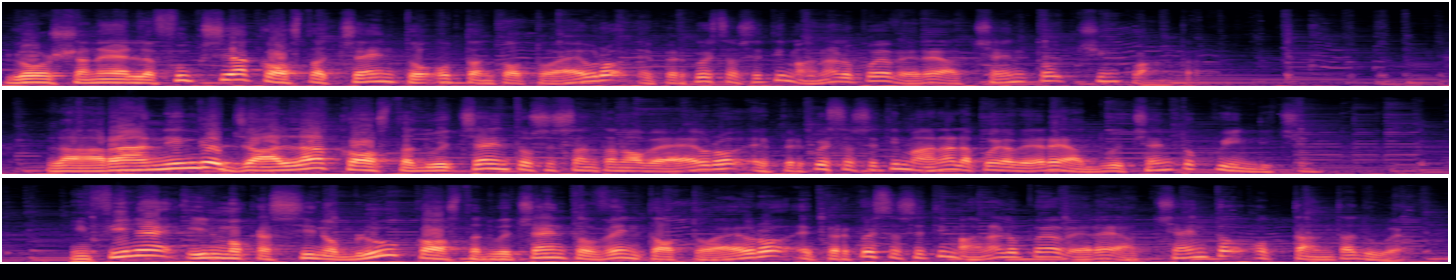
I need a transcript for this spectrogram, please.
Lo Chanel Fuchsia costa 188 euro e per questa settimana lo puoi avere a 150. La Running gialla costa 269 euro e per questa settimana la puoi avere a 215. Infine il mocassino blu costa 228 euro e per questa settimana lo puoi avere a 182.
